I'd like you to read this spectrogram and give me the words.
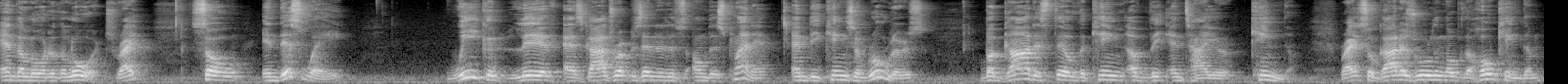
and the Lord of the lords, right? So, in this way, we could live as God's representatives on this planet and be kings and rulers but God is still the king of the entire kingdom, right? So God is ruling over the whole kingdom,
